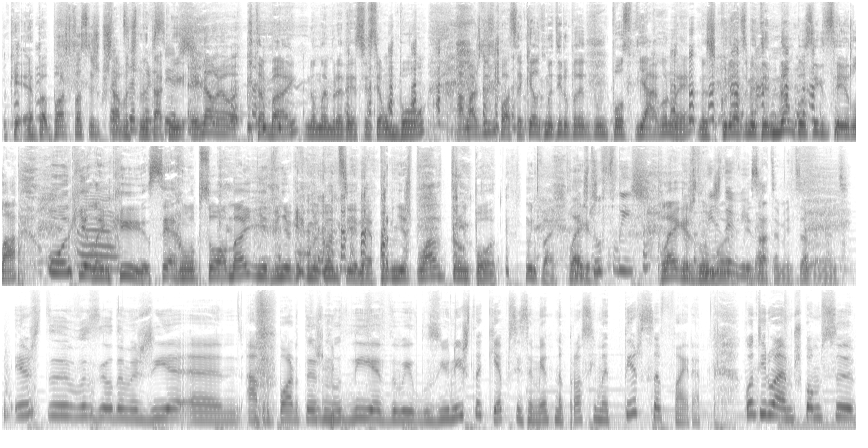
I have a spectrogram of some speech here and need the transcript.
Ok, é, Aposto que vocês gostavam de experimentar comigo. Não, não, também, não me lembro desse, esse é um bom. Há mais duas hipóteses: aquele que me atira para dentro de um poço de água, não é? Mas curiosamente eu não consigo sair de lá. Ou aquele em que serram a pessoa ao meio e adivinham o que é que me acontecia, não é? Perninhas para um lado, tronco para o outro. Muito bem, colegas. tu feliz. Colegas Tu do feliz humor. da vida. Exatamente, exatamente. Este Museu da Magia hum, abre portas no Dia do Ilusionista, que é precisamente na próxima terça-feira. Continuamos como se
